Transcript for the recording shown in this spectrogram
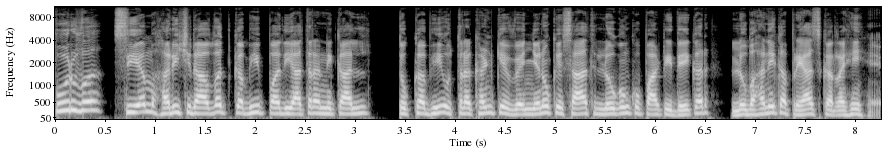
पूर्व सीएम हरीश रावत कभी पद यात्रा निकाल तो कभी उत्तराखंड के व्यंजनों के साथ लोगों को पार्टी देकर लुभाने का प्रयास कर रहे हैं।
